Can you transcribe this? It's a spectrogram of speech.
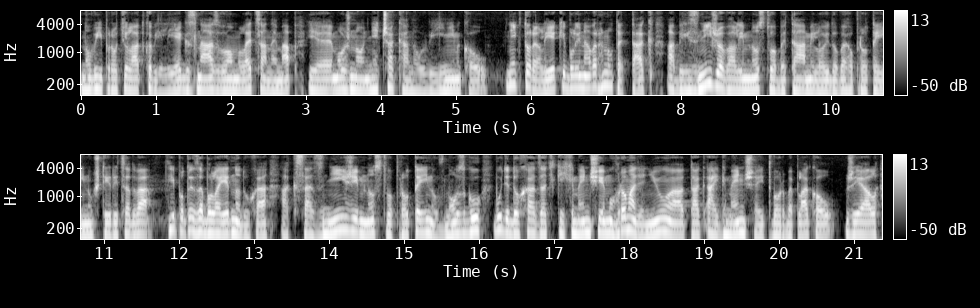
Nový protilátkový liek s názvom Lecanemab je možno nečakanou výnimkou. Niektoré lieky boli navrhnuté tak, aby znižovali množstvo beta-amyloidového proteínu 42. Hypotéza bola jednoduchá. Ak sa zníži množstvo proteínu v mozgu, bude dochádzať k ich menšiemu hromadeniu a tak aj k menšej tvorbe plakov. Žiaľ,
